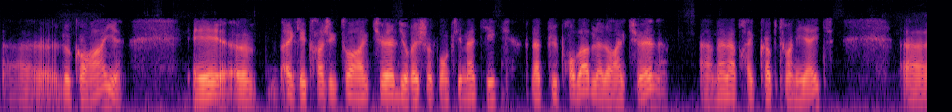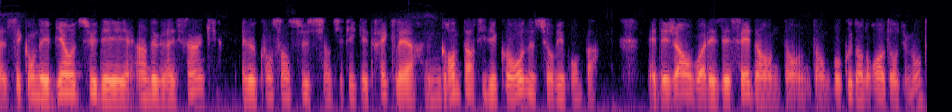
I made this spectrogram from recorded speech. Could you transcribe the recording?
le corail. Et euh, avec les trajectoires actuelles du réchauffement climatique, la plus probable à l'heure actuelle, euh, même après COP28, euh, c'est qu'on est bien au-dessus des 1,5 degré et le consensus scientifique est très clair. Une grande partie des coraux ne survivront pas. Et déjà, on voit les effets dans, dans, dans beaucoup d'endroits autour du monde.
